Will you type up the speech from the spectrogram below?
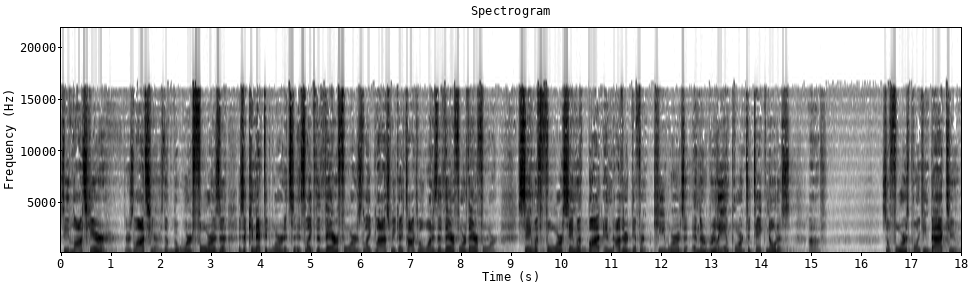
See, lots here there's lots here. The word for is a, is a connected word. It's, it's like the therefore. It's like last week I talked about what is the therefore, therefore. Same with for, same with but, and other different key words, and they're really important to take notice of. So for is pointing back to.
